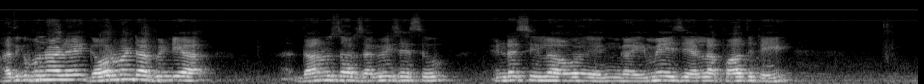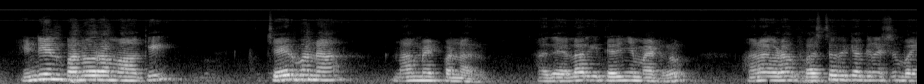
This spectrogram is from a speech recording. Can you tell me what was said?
அதுக்கு முன்னாலே government of India Thanu sir services இண்டஸ்ட்ரியில் அவர் எங்கள் இமேஜ் எல்லாம் பார்த்துட்டு இந்தியன் பனோரமாக்கு சேர்மனாக நாமினேட் பண்ணார் அது எல்லாருக்கும் தெரிஞ்ச மேட்ரு అన్నా కూడా first recognition by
